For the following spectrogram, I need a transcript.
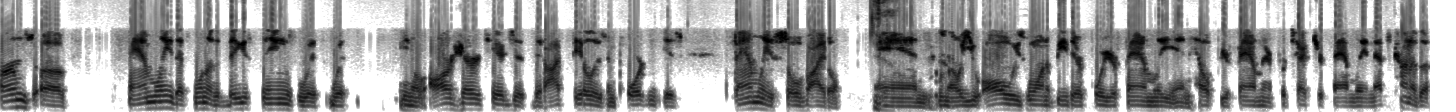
terms of family, that's one of the biggest things with with you know our heritage that, that I feel is important is family is so vital. And you know, you always want to be there for your family and help your family and protect your family, and that's kind of the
